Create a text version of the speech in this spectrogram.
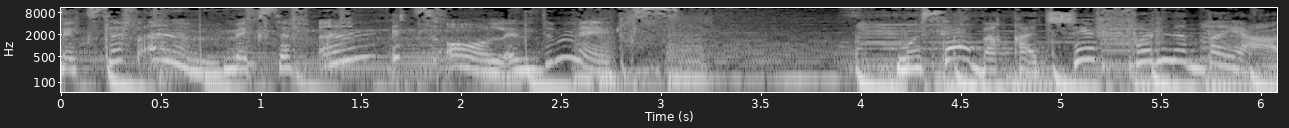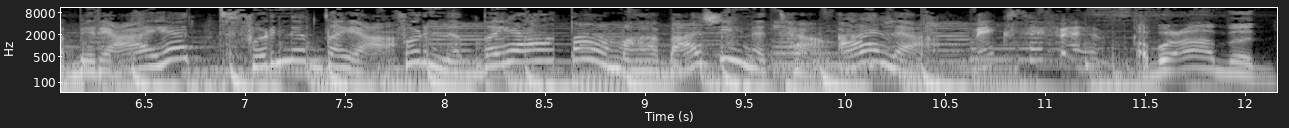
Mix FM Mix FM it's all in the mix. مسابقة شيف فرن الضيعة برعاية فرن الضيعة. فرن الضيعة طعمها بعجينتها. على Mix FM أبو عابد.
